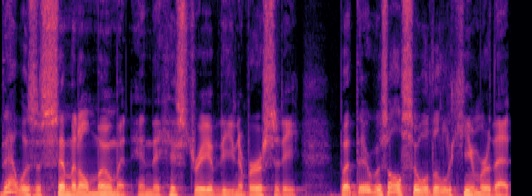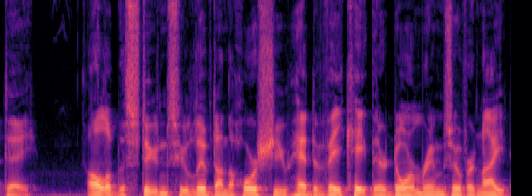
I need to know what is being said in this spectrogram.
That was a seminal moment in the history of the university, but there was also a little humor that day. All of the students who lived on the horseshoe had to vacate their dorm rooms overnight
